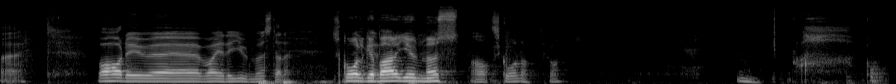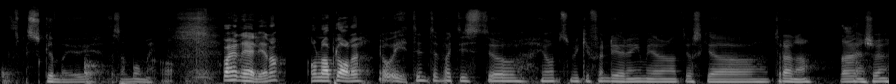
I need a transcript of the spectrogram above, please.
Nej. Vad har du, eh, vad är det, julmust eller? Skål gubbar, julmust. Ja, skål då. Skål. Skummar ju nästan på mig. Vad händer i helgen då? Har du några planer? Jag vet inte faktiskt. Jag, jag har inte så mycket fundering mer än att jag ska träna. Nej. Kanske.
